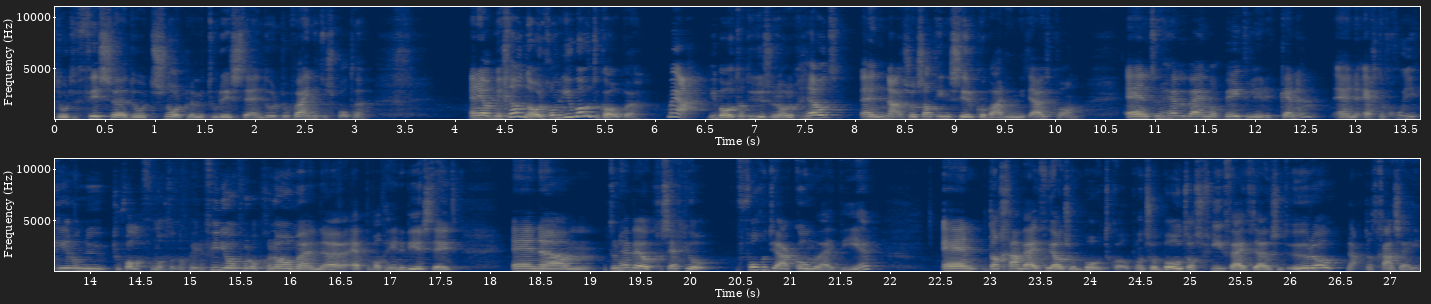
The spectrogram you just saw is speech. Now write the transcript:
door te vissen, door te snorkelen met toeristen en door dolfijnen te spotten. En hij had meer geld nodig om een nieuwe boot te kopen. Maar ja, die boot had hij dus weer nodig geld. En nou, zo zat hij in een cirkel waar hij niet uitkwam. En toen hebben wij hem wat beter leren kennen. En echt een goede kerel. Nu toevallig vanochtend nog weer een video voor opgenomen. En eh appen wat heen en weer steeds. En ehm, toen hebben wij ook gezegd, joh, volgend jaar komen wij weer. En dan gaan wij voor jou zo'n boot kopen. Want zo'n boot was 4.000, 5.000 euro. Nou, dat gaan zij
